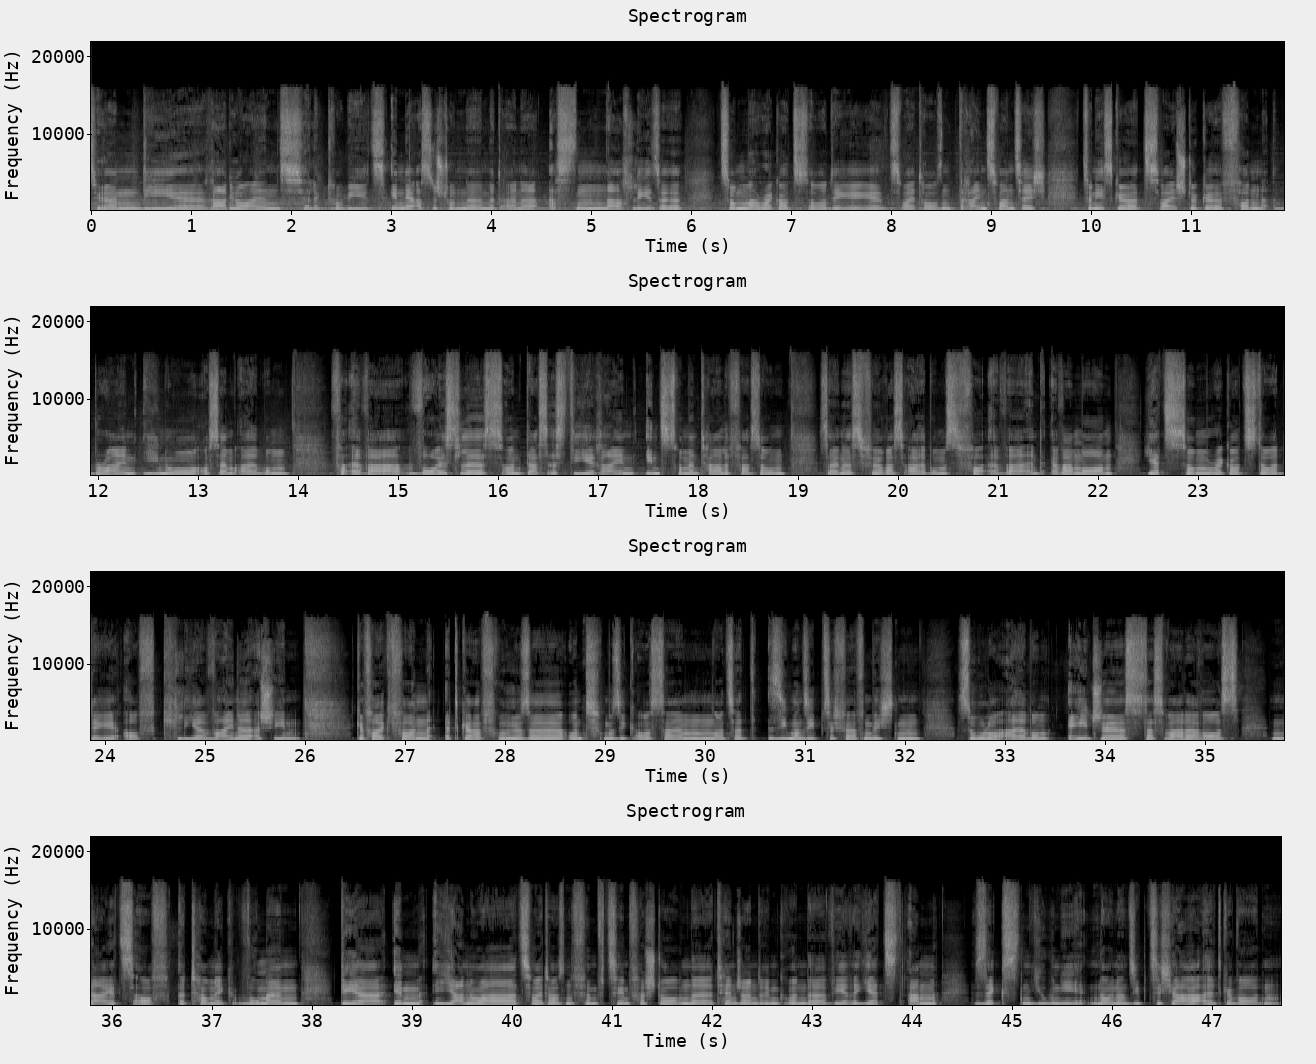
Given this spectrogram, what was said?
Sie hören die Radio 1 Electrobeats in der ersten Stunde mit einer ersten Nachlese zum Record Store Day 2023. Zunächst gehört zwei Stücke von Brian Eno aus seinem Album Forever Voiceless und das ist die rein instrumentale Fassung seines Führersalbums Forever and Evermore, jetzt zum Record Store Day auf Clear Vinyl erschienen gefolgt von Edgar Fröse und Musik aus seinem 1977 veröffentlichten Soloalbum Ages. Das war daraus Nights of Atomic Woman. Der im Januar 2015 verstorbene Tangerine Dream Gründer wäre jetzt am 6. Juni 79 Jahre alt geworden.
